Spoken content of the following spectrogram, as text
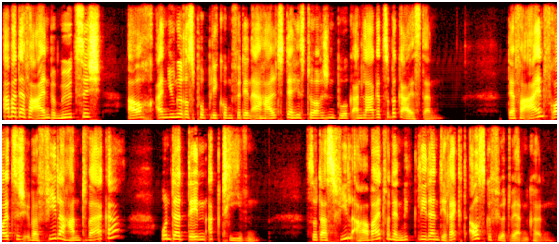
Aber der Verein bemüht sich, auch ein jüngeres Publikum für den Erhalt der historischen Burganlage zu begeistern. Der Verein freut sich über viele Handwerker unter den Aktiven sodass viel Arbeit von den Mitgliedern direkt ausgeführt werden können.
